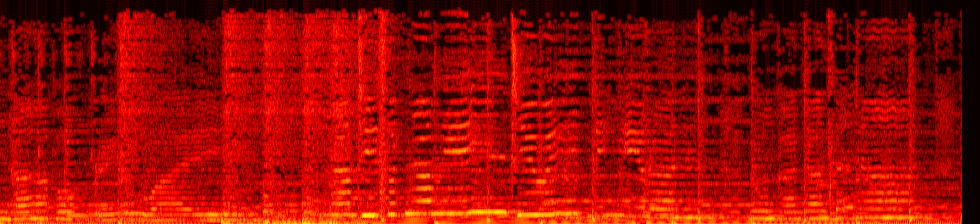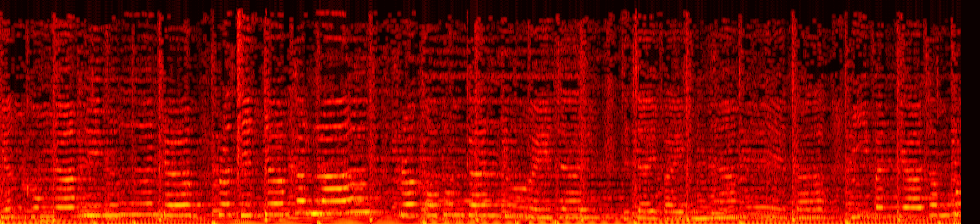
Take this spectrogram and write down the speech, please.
นหาพบเร็วไวงามที่สุดงามนี้ชีวิตนิรันดร์ล่วงผ่านการแสนนานยังคงงามได้เหมือนเดิมเพราะจิตเดิมคัดล้างรักอบอุ่นกันด้วยใจจิตใจไฟคุณงามเมตตามีปัญญาทำก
